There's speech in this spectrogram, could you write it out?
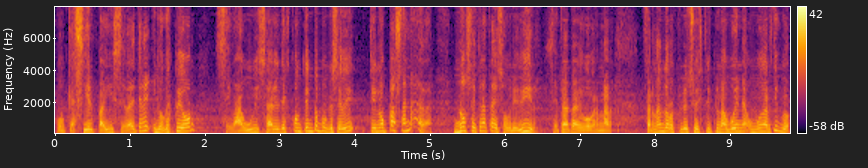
porque así el país se va a detener y lo que es peor, se va a agudizar el descontento porque se ve que no pasa nada. No se trata de sobrevivir, se trata de gobernar. Fernando Rospilocho ha escrito una buena, un buen artículo.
